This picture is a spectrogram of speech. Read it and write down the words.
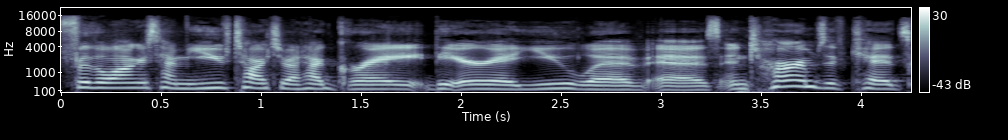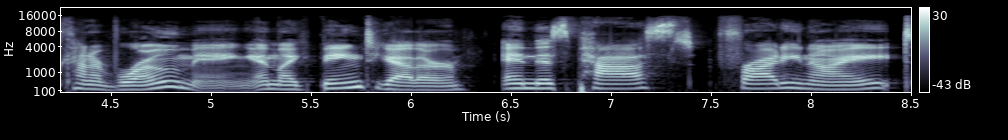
for the longest time you've talked about how great the area you live is in terms of kids kind of roaming and like being together. And this past Friday night,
